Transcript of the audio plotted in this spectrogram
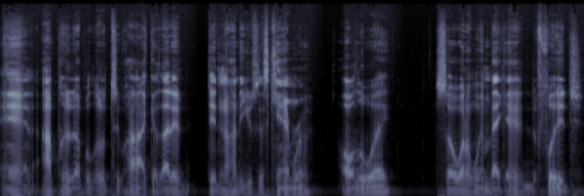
And I put it up a little too high because I did, didn't know how to use this camera all the way. So when I went back edited the footage,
